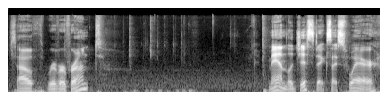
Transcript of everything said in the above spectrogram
South Riverfront. Man, logistics, I swear.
